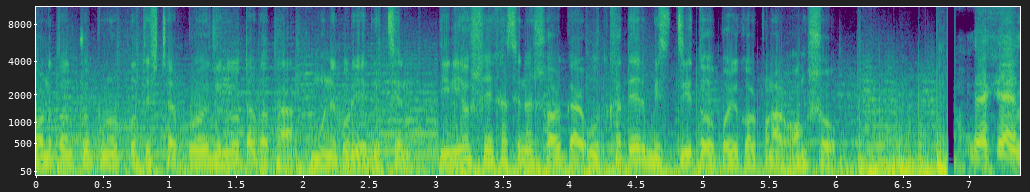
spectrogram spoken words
গণতন্ত্র পুনঃপ্রতিষ্ঠার প্রয়োজনীয়তার কথা মনে করিয়ে দিচ্ছেন, তিনিও শেখ হাসিনার সরকার উৎখাতের বিস্তৃত পরিকল্পনার অংশ। দেখেন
